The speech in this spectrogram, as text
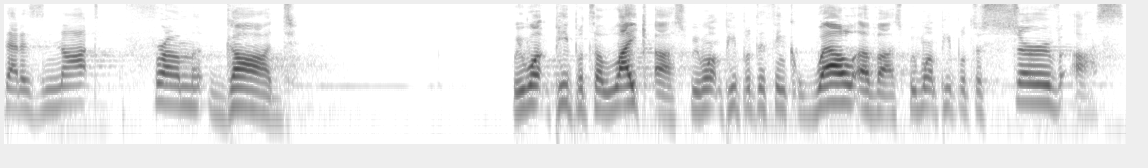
that is not from God. We want people to like us. We want people to think well of us. We want people to serve us.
